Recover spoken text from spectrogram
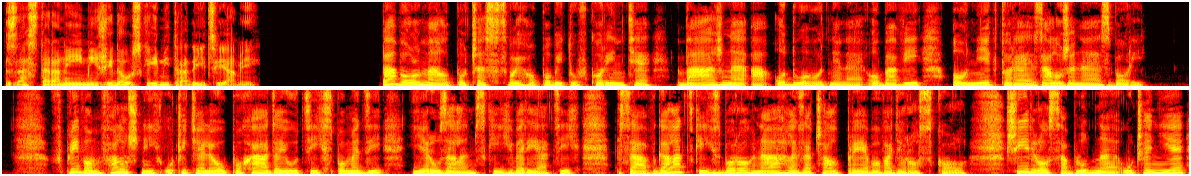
zastaranými židovskými tradíciami. Pavol mal počas svojho pobytu v Korinte vážne a odôvodnené obavy o niektoré založené zbory. Vplyvom falošných učiteľov pochádzajúcich spomedzi jeruzalemských veriacich sa v galackých zboroch náhle začal prejavovať rozkol. Šírilo sa bludné učenie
